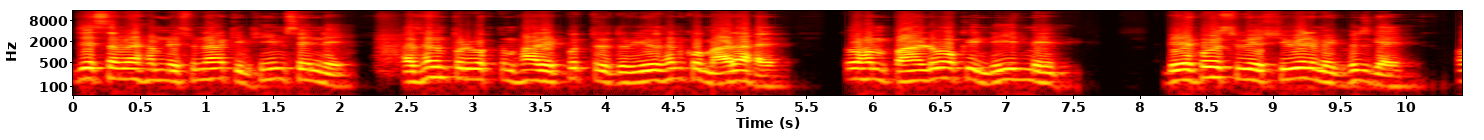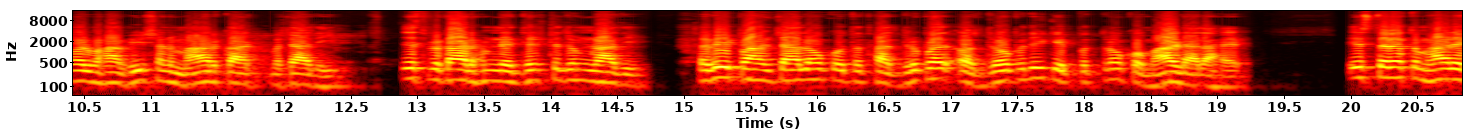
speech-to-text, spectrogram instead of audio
जिस समय हमने सुना कि भीमसेन ने अधर्म पूर्वक तुम्हारे पुत्र दुर्योधन को मारा है तो हम पांडवों की नींद में बेहोश हुए शिविर में घुस गए और वहाँ भीषण मार काट मचा दी। इस प्रकार हमने धृष्ट आदि सभी पांचालों को तथा द्रुपद और द्रौपदी के पुत्रों को मार डाला है। इस तरह तुम्हारे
